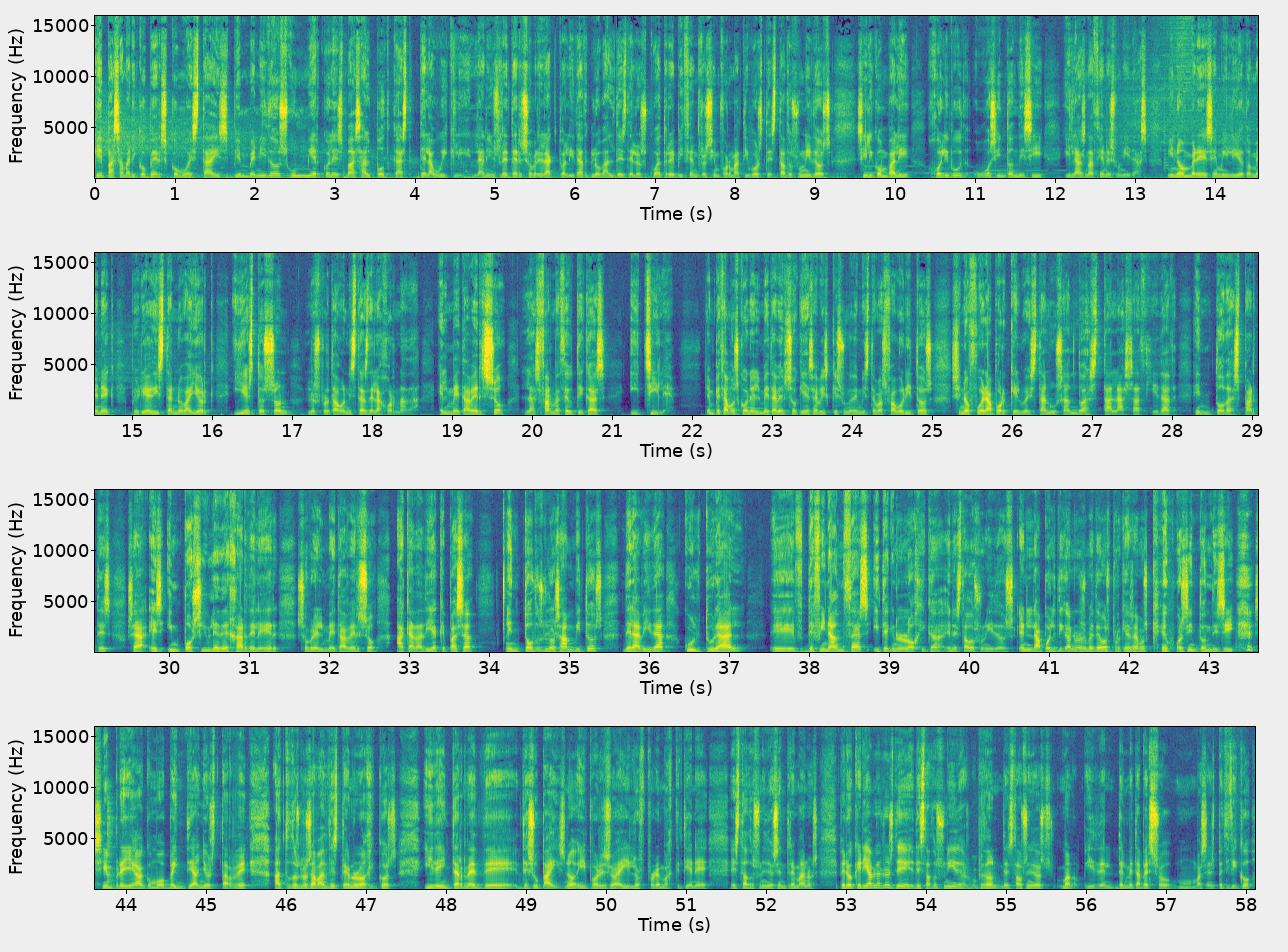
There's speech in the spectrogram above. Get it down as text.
¿Qué pasa, Maricopers? ¿Cómo estáis? Bienvenidos un miércoles más al podcast de la Weekly, la newsletter sobre la actualidad global desde los cuatro epicentros informativos de Estados Unidos, Silicon Valley, Hollywood, Washington DC y las Naciones Unidas. Mi nombre es Emilio Domenech, periodista en Nueva York, y estos son los protagonistas de la jornada: el metaverso, las farmacéuticas y Chile. Empezamos con el metaverso, que ya sabéis que es uno de mis temas favoritos, si no fuera porque lo están usando hasta la saciedad en todas partes. O sea, es imposible dejar de leer sobre el metaverso a cada día que pasa en todos los ámbitos de la vida cultural, eh, de finanzas y tecnológica en Estados Unidos. En la política no nos metemos porque ya sabemos que Washington DC siempre llega como 20 años tarde a todos los avances tecnológicos y de Internet de, su país, ¿no? Y por eso ahí los problemas que tiene Estados Unidos entre manos. Pero quería hablaros de, Estados Unidos, perdón, de Estados Unidos, bueno, y del, metaverso más en específico,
